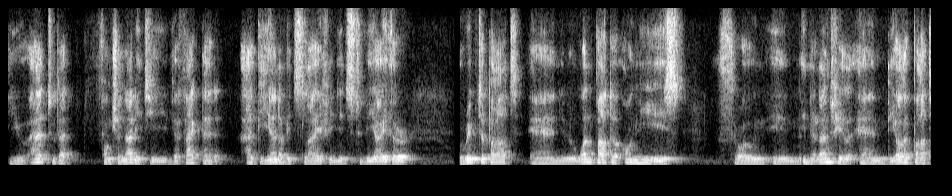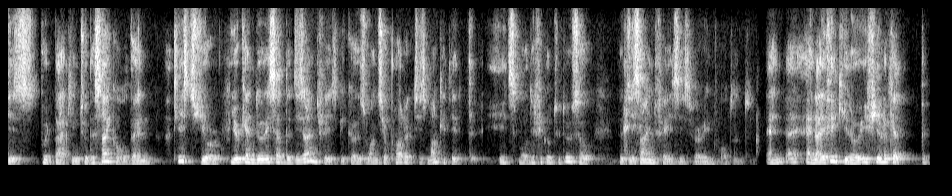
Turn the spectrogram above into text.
you add to that functionality the fact that at the end of its life, it needs to be either ripped apart and you know one part only is thrown in in a landfill and the other part is put back into the cycle then at least you're you can do this at the design phase because once your product is marketed it's more difficult to do. So the design phase is very important. And and i think you know if you look at the,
